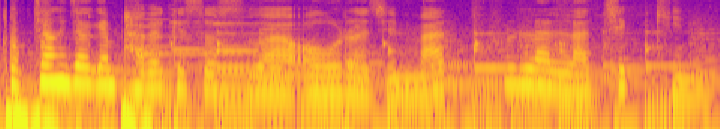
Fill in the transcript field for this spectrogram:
독창적인 바베큐 소스와 어우러진 맛 훌랄라 치킨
